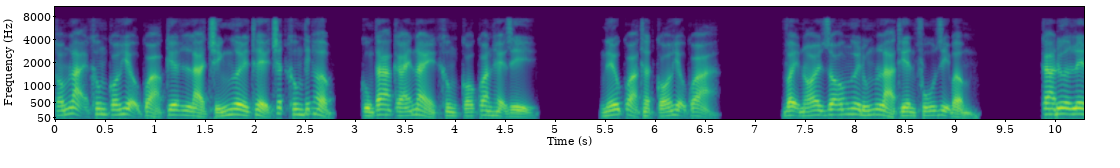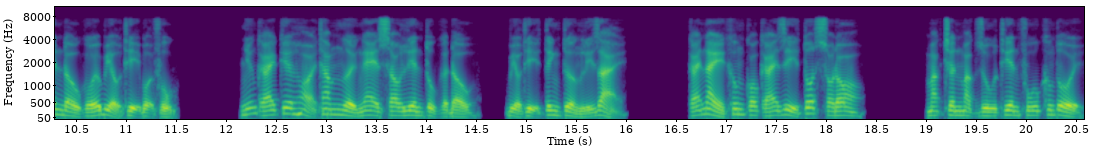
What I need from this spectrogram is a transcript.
Tóm lại không có hiệu quả kia là chính ngươi thể chất không thích hợp, cùng ta cái này không có quan hệ gì. Nếu quả thật có hiệu quả, vậy nói rõ ngươi đúng là thiên phú dị bẩm. Ca đưa lên đầu gối biểu thị bội phục. Những cái kia hỏi thăm người nghe sau liên tục gật đầu, biểu thị tinh tường lý giải. Cái này không có cái gì tốt so đo. Mặc Trần mặc dù thiên phú không tồi,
